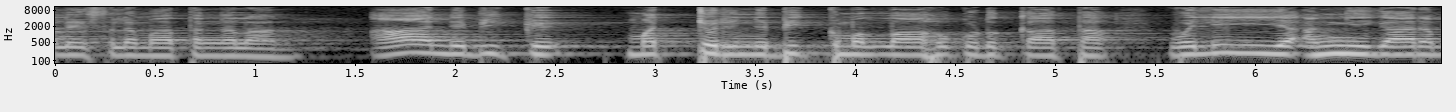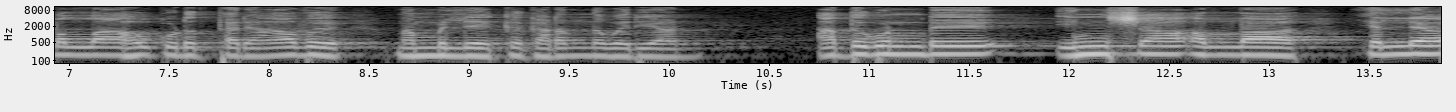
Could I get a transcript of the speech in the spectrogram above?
അലൈഹി സ്വലമ തങ്ങളാണ്. ആ നബിക്ക് മറ്റൊരു നബിക്കും അള്ളാഹു കൊടുക്കാത്ത വലിയ അംഗീകാരം അള്ളാഹു കൊടുത്ത രാവ് നമ്മിലേക്ക് കടന്നു വരികയാണ്. അതുകൊണ്ട് ഇൻഷാ അള്ളാ എല്ലാ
